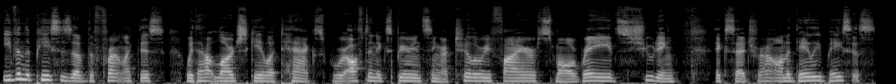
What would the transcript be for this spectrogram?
Even the pieces of the front like this, without large scale attacks, were often experiencing artillery fire, small raids, shooting, etc., on a daily basis,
